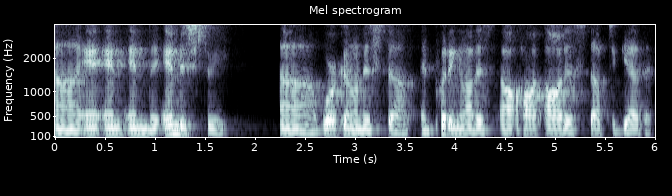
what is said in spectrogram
uh, in, in in the industry uh, working on this stuff and putting all this uh, all, all this stuff together.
